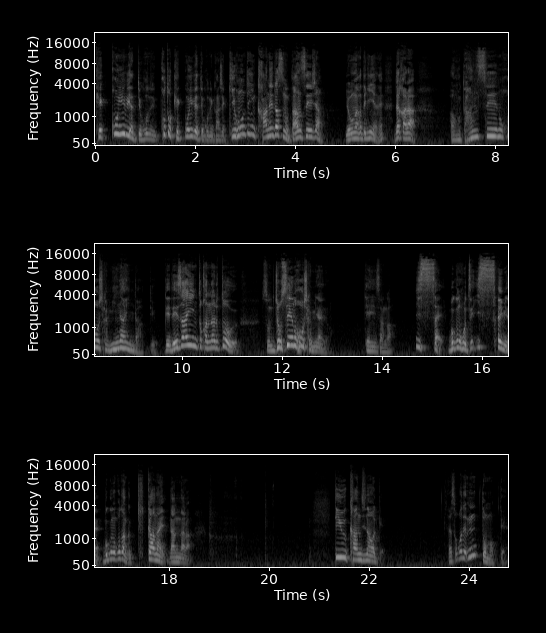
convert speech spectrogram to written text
結婚指輪っていうことに、こと結婚指輪っていうことに関して、基本的に金出すの男性じゃん。世の中的にはね。だから、あ、もう男性の方しか見ないんだっていう。で、デザインとかになると、その女性の方しか見ないの。店員さんが。一切、僕の方一切見ない。僕のことなんか聞かない。なんなら。っていう感じなわけ。そこで、うんと思って。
